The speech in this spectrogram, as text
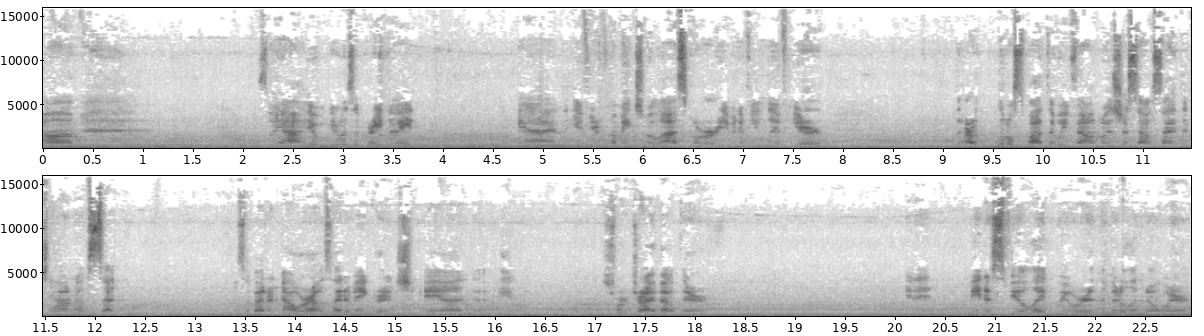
Um, so yeah, it, it was a great night. And if you're coming to Alaska or even if you live here, our little spot that we found was just outside the town of Sutton. It's about an hour outside of Anchorage and a short drive out there. And it made us feel like we were in the middle of nowhere.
